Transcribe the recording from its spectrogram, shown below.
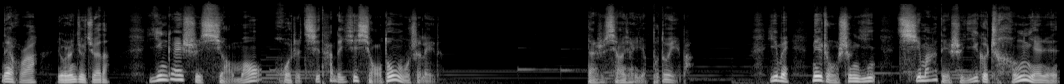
那会儿啊，有人就觉得应该是小猫或者其他的一些小动物之类的。但是想想也不对吧，因为那种声音起码得是一个成年人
